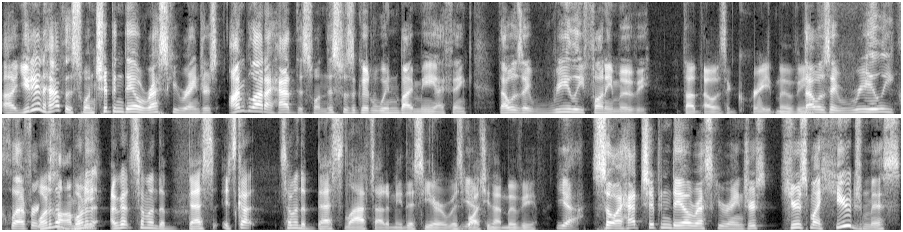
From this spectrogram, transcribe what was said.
uh, you didn't have this one, Chip 'n Dale Rescue Rangers. I'm glad I had this one. This was a good win by me, I think. That was a really funny movie. I thought that was a great movie. That was a really clever one of the comedy. one of the, I've got some of the best. It's got some of the best laughs out of me this year was Yeah. watching that movie. Yeah. So I had Chip 'n Dale Rescue Rangers. Here's my huge miss.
